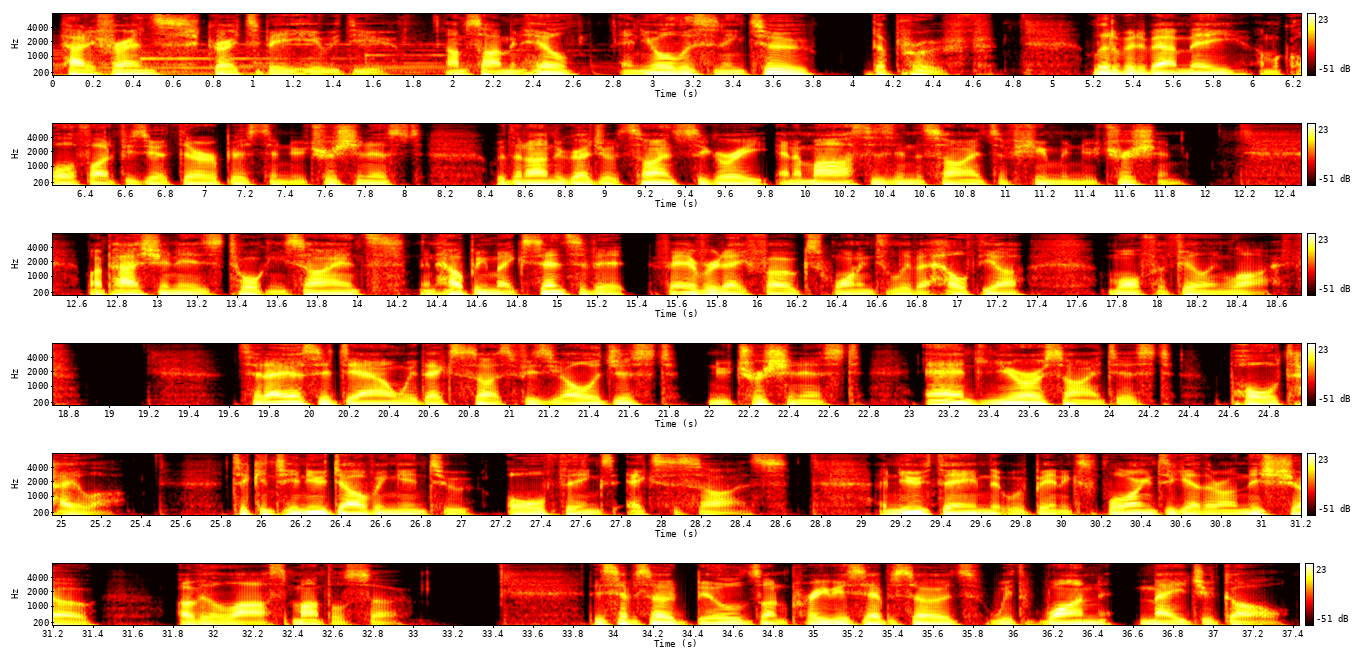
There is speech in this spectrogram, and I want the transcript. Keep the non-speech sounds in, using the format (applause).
Howdy, friends. Great to be here with you. I'm Simon Hill, and you're listening to The Proof. A little bit about me I'm a qualified physiotherapist and nutritionist with an undergraduate science degree and a master's in the science of human nutrition. My passion is talking science and helping make sense of it for everyday folks wanting to live a healthier, more fulfilling life. Today, I sit down with exercise physiologist, nutritionist, and neuroscientist Paul Taylor to continue delving into all things exercise, a new theme that we've been exploring together on this show over the last month or so. This episode builds on previous episodes with one major goal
